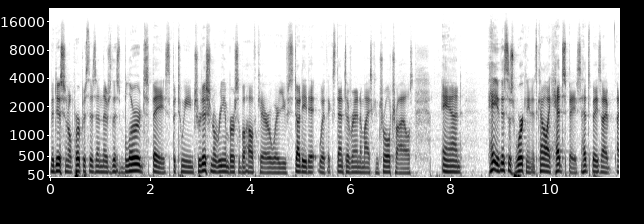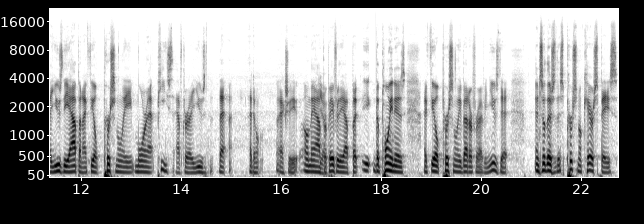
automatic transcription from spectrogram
medicinal purposes and there's this blurred space between traditional reimbursable healthcare where you've studied it with extensive randomized control trials and hey, this is working. It's kind of like Headspace. Headspace, I, I use the app and I feel personally more at peace after I use that. I don't actually own the app Yeah. or pay for the app, but the point is, I feel personally better for having used it. And so there's this personal care space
